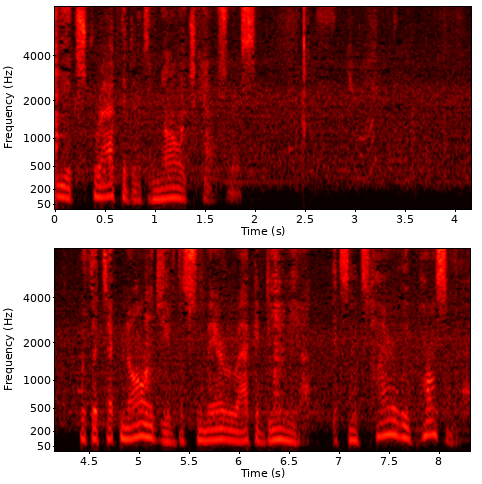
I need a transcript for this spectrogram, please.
be extracted into knowledge capsules. With the technology of the Sumeru Academia, it's entirely possible.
